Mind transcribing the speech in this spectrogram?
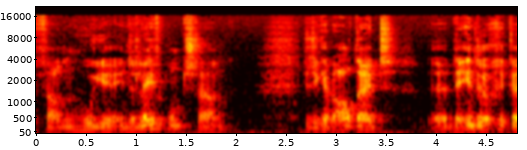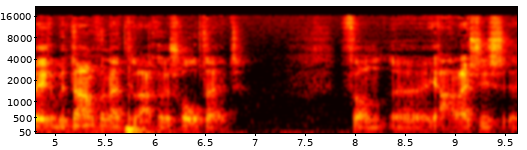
van hoe je in het leven komt te staan. Dus ik heb altijd eh, de indruk gekregen, met name vanuit de lagere schooltijd, van eh, ja, luister eens, eh,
